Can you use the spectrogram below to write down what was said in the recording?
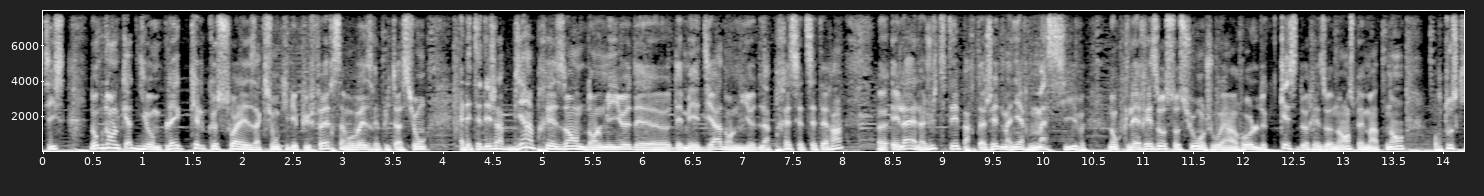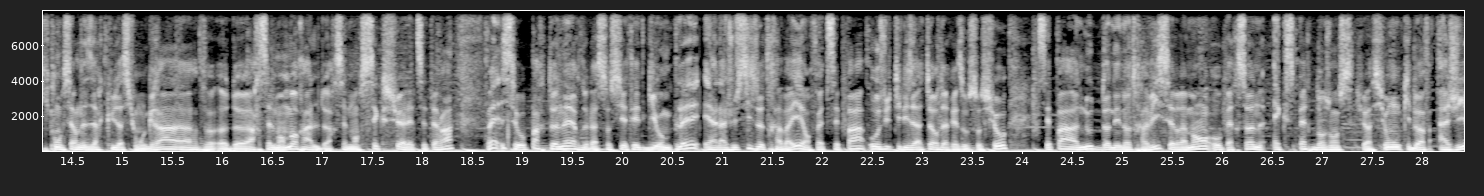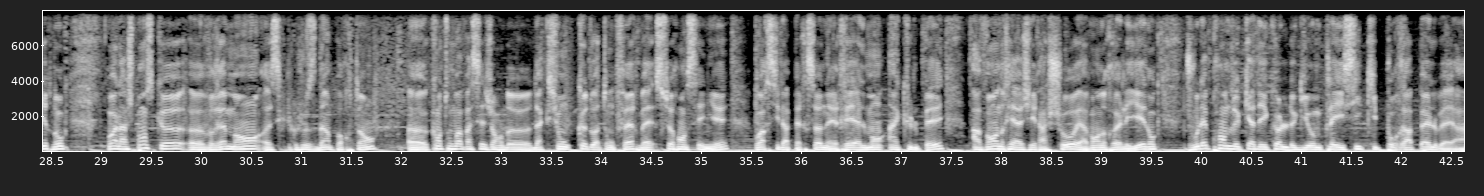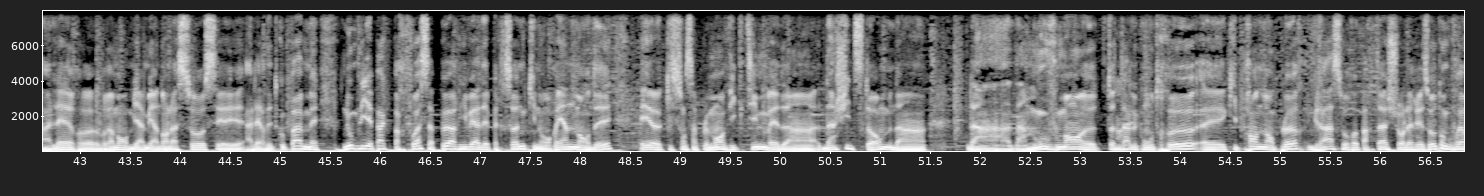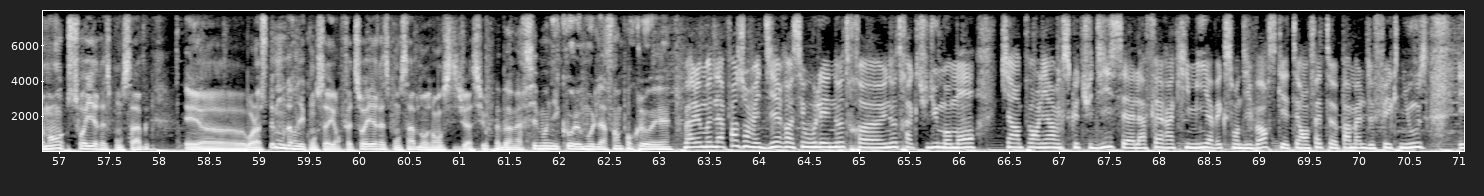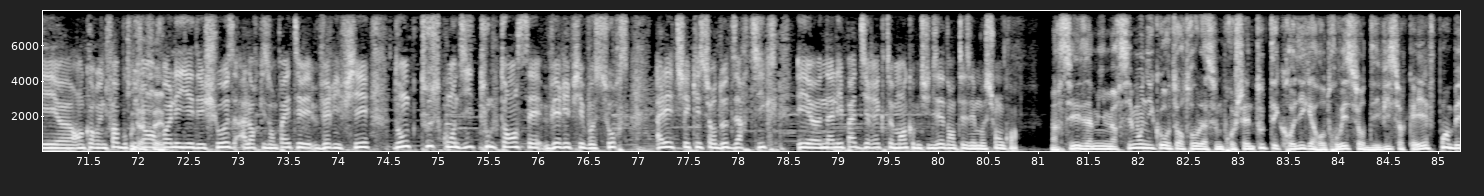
Donc, dans le cas de Guillaume Play, quelles que soient les actions qu'il ait pu faire, sa mauvaise réputation, elle était déjà bien présente dans le milieu des, des médias, dans le milieu de la presse, etc. Euh, et là, elle a juste été partagée de manière massive. Donc, les réseaux sociaux ont joué un rôle de caisse de résonance, mais maintenant, pour tout ce qui concerne les accusations graves euh, de harcèlement moral, de harcèlement sexuel, etc., mais c'est aux partenaires de la société de Guillaume Play et à la justice de travailler. En fait, c'est pas aux utilisateurs des réseaux sociaux, c'est pas à nous de donner notre avis, c'est vraiment aux personnes expertes dans une situation qui doivent agir. Donc voilà, je pense que euh, vraiment euh, c'est quelque chose d'important. Euh, quand on va passer ce genre d'action, que doit-on faire? Ben, Se renseigner, voir si la personne est réellement inculpée avant de réagir à chaud et avant de relayer. Donc je voulais prendre le cas d'école de Guillaume Play ici qui pour rappel ben, a l'air euh, vraiment bien bien dans la sauce et a l'air d'être coupable. Mais n'oubliez pas que parfois ça peut arriver à des personnes qui n'ont rien demandé et euh, qui sont simplement victimes ben, d'un d'un shitstorm, d'un d'un d'un mouvement euh, total contre eux et qui prend de l'ampleur grâce au repartage sur les réseaux. Donc vraiment soyez responsables et euh, voilà c'était mon dernier conseil. En fait soyez responsables dans une situation. Eh ben, merci mon Nico. Le mot de la fin pour Chloé. Bah, le mot de la fin, j'ai envie de dire, euh, si vous voulez une autre, euh, une autre actu du moment qui est un peu en lien avec ce que tu dis, c'est l'affaire Hakimi avec son divorce, qui était en fait euh, pas mal de fake news. Et euh, encore une fois, beaucoup de gens ont relayé des choses alors qu'ils n'ont pas été vérifiés. Donc tout ce qu'on dit tout le temps, c'est vérifier vos sources, allez checker sur d'autres articles et euh, n'allez pas directement, comme tu disais, dans tes émotions. quoi. Merci les amis. Merci mon Nico. On te retrouve la semaine prochaine. Toutes tes chroniques à retrouver sur divi sur kf.be.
